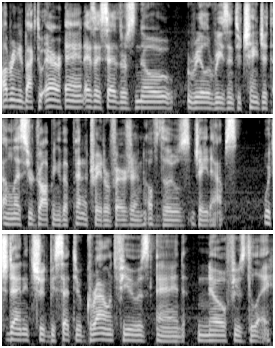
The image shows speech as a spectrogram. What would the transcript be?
I'll bring it back to air, and as I said, there's no real reason to change it unless you're dropping the penetrator version of those JDAMs, which then it should be set to ground fuse and no fuse delay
